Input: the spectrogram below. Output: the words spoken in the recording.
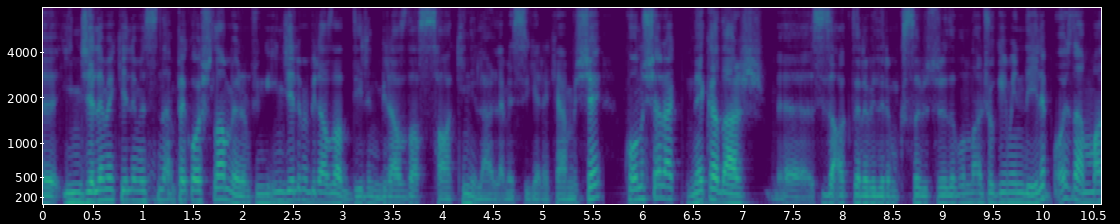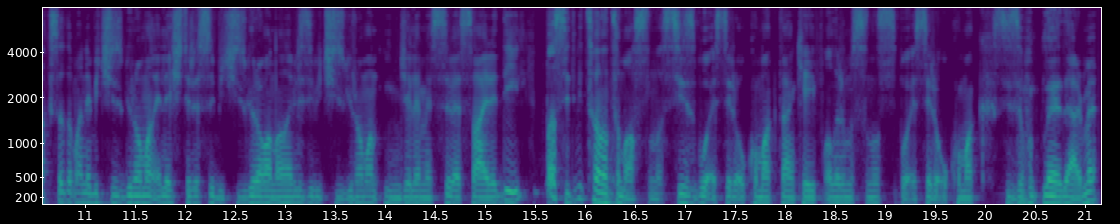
e, inceleme kelimesinden pek hoşlanmıyorum. Çünkü inceleme biraz daha derin, biraz daha sakin ilerlemesi gereken bir şey. Konuşarak ne kadar e, size aktarabilirim kısa bir sürede bundan çok emin değilim. O yüzden maksadım hani bir çizgi roman eleştirisi, bir çizgi roman analizi, bir çizgi roman incelemesi vesaire değil. Basit bir tanıtım aslında. Siz bu eseri okumaktan keyif alır mısınız? Bu eseri okumak sizi mutlu eder mi?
